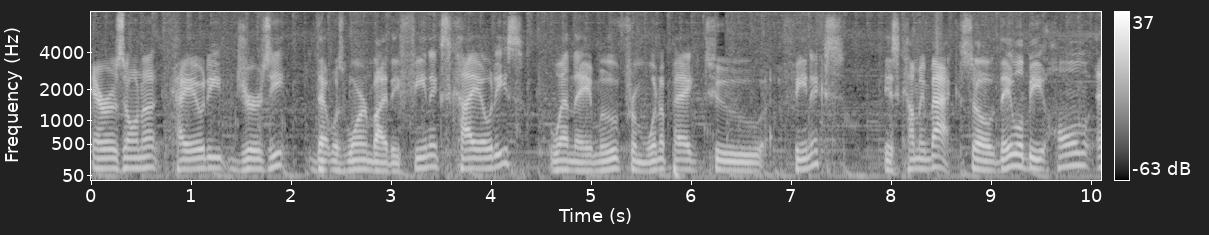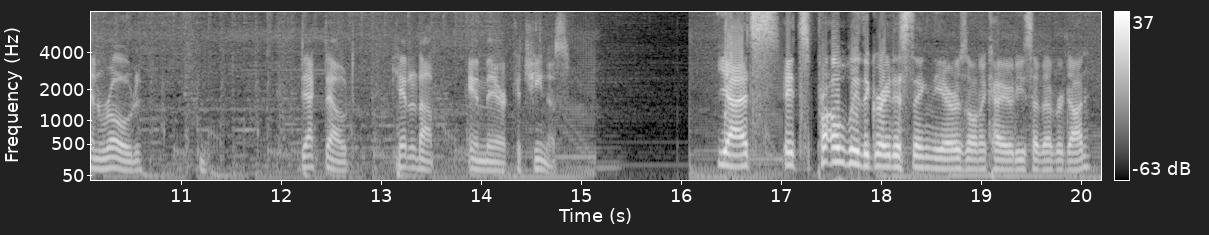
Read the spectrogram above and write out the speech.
Arizona Coyote jersey that was worn by the Phoenix Coyotes when they moved from Winnipeg to Phoenix is coming back. So they will be home and road, decked out, kitted up in their Kachinas. Yeah, it's it's probably the greatest thing the Arizona Coyotes have ever done.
